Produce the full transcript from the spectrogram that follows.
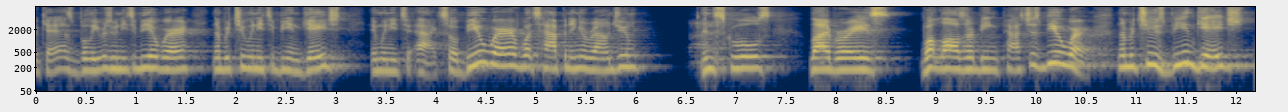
okay, as believers, we need to be aware. Number two, we need to be engaged and we need to act. So be aware of what's happening around you in schools, libraries, what laws are being passed. Just be aware. Number two is be engaged.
